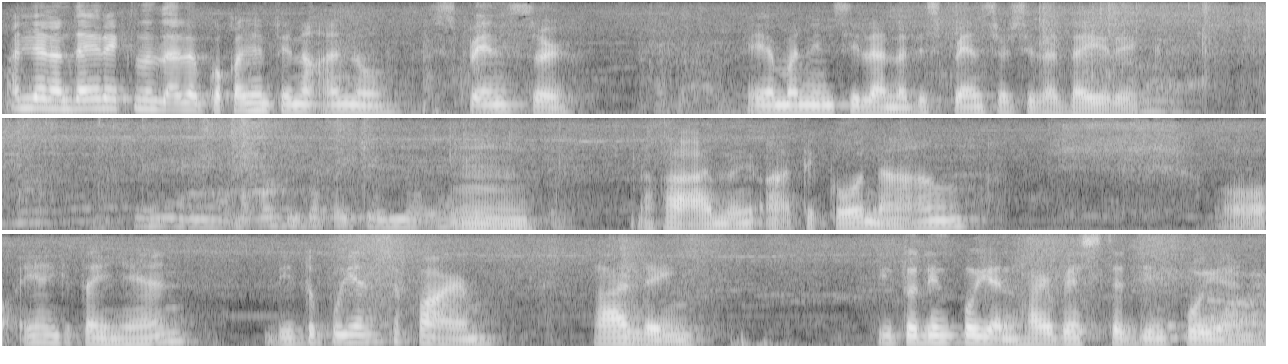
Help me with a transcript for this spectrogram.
Alyan, ang direct na dalab ko kanyang tinang ano, dispenser. Kaya manin sila, na dispenser sila direct. Mm. Nakaano yung ate ko ng... Oh, ayan, kita niyo yan. Dito po yan sa farm. Galing. Dito din po yan. Harvested din po yan.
